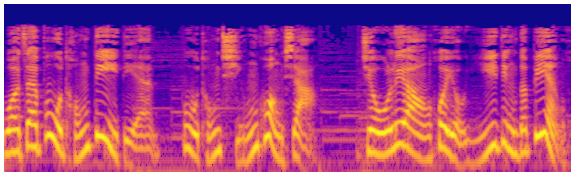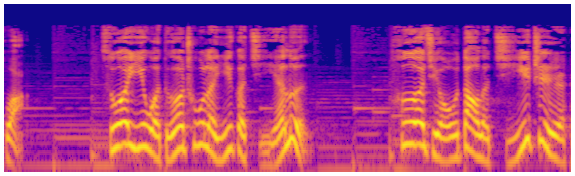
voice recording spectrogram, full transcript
我在不同地点、不同情况下，酒量会有一定的变化，所以我得出了一个结论：喝酒到了极致，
